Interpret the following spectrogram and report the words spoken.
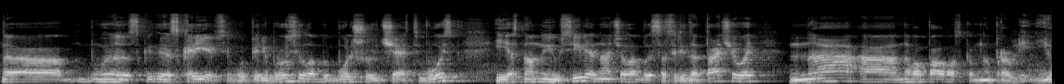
скорее всего, перебросила бы большую часть войск и основные усилия начала бы сосредотачивать на а, Новопавловском направлении.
